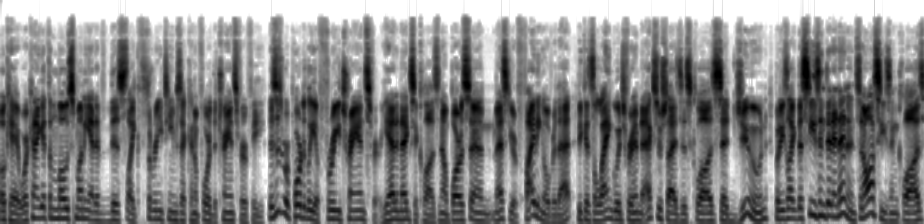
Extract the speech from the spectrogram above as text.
okay, where can I get the most money out of this like three teams that can afford the transfer fee? This is reportedly a free transfer. He had an exit clause. Now Barca and Messi are fighting over that because the language for him to exercise this clause said June, but he's like the season didn't end. It's an off-season clause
